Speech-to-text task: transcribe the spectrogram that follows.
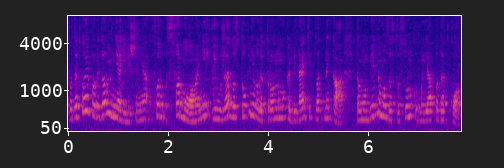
Податкові повідомлення рішення сформовані і вже доступні в електронному кабінеті платника та в мобільному застосунку Моя податкова.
